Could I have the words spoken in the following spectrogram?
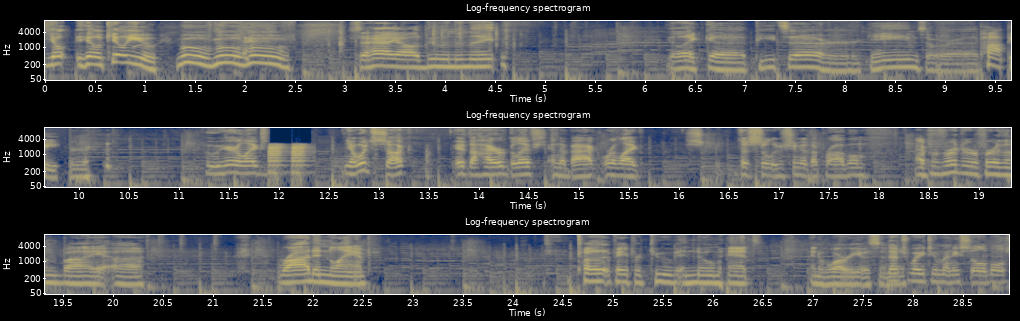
you'll he'll kill you. Move, move, move. So how y'all doing tonight? You like uh, pizza or games or uh, Poppy. or who here likes? Yeah, would suck if the hieroglyphs in the back were like s- the solution to the problem. I prefer to refer them by uh, rod and lamp, toilet paper tube and gnome hat, and Wario symbol. That's way too many syllables.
